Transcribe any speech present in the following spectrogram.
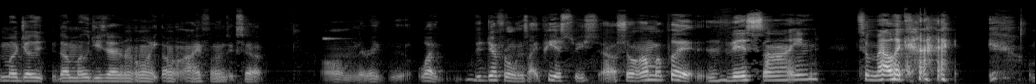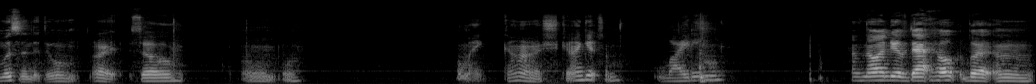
emoji, the emojis that are on, like on iPhones, except um, they're like the different ones, like PS3 style. So I'm gonna put this sign to Malachi. I'm gonna send it to him. All right, so um, oh my gosh, can I get some lighting? I have no idea if that helped, but I'm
